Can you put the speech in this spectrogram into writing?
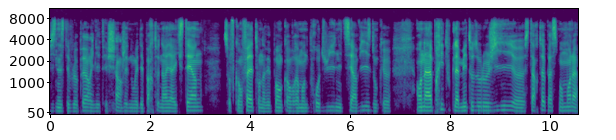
business developer, il était chargé de nouer des partenariats externes. Sauf qu'en fait, on n'avait pas encore vraiment de produits ni de services. Donc, euh, on a appris toute la méthodologie euh, startup à ce moment-là,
